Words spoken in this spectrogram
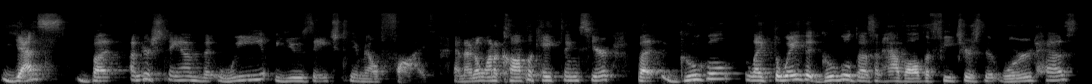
yes, but understand that we use HTML5 and I don't want to complicate things here, but Google, like the way that Google doesn't have all the features that Word has,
